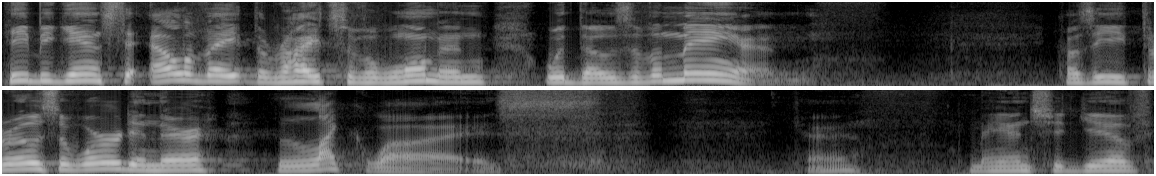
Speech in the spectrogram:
He begins to elevate the rights of a woman with those of a man because he throws a word in there, likewise. Okay? Man should give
